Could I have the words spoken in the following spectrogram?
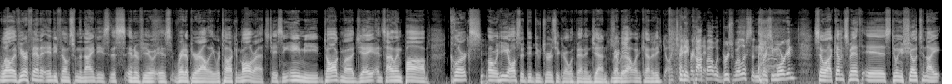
Well, if you're a fan of indie films from the 90s, this interview is right up your alley. We're talking Mallrats, Chasing Amy, Dogma, Jay and Silent Bob, Clerks. Oh, he also did do Jersey Girl with Ben and Jen. Remember did. that one, Kennedy? Yo, He did Cop it. Out with Bruce Willis and Tracy Morgan. So uh, Kevin Smith is doing a show tonight,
